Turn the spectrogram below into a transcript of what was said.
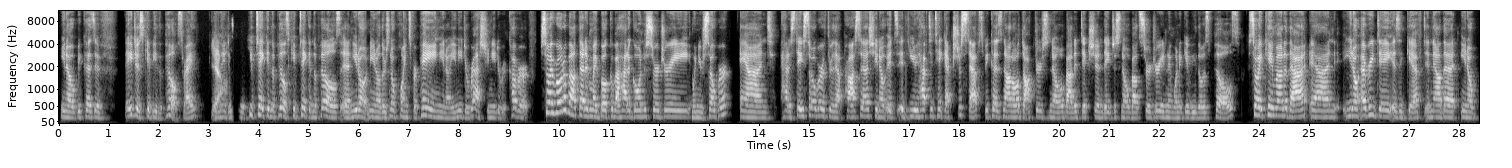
you know, because if they just give you the pills, right? Yeah. And they just keep taking the pills, keep taking the pills, and you don't, you know, there's no points for pain. You know, you need to rest, you need to recover. So I wrote about that in my book about how to go into surgery when you're sober and how to stay sober through that process. You know, it's it you have to take extra steps because not all doctors know about addiction. They just know about surgery and they want to give you those pills so I came out of that and you know every day is a gift. And now that you know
